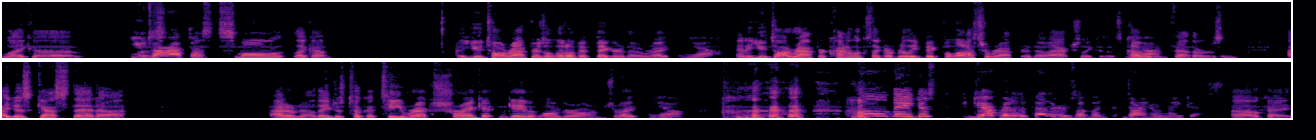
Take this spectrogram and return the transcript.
like a Utah a Raptor? small like a A Utah raptor is a little bit bigger, though, right? Yeah. And a Utah raptor kind of looks like a really big velociraptor, though, actually, because it's covered Yeah. in feathers. And I just guess that, uh, I don't know, they just took a T Rex, shrank it, and gave it longer arms, right? Yeah. well, they just get rid of the feathers of a Deinonychus. uh, okay.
